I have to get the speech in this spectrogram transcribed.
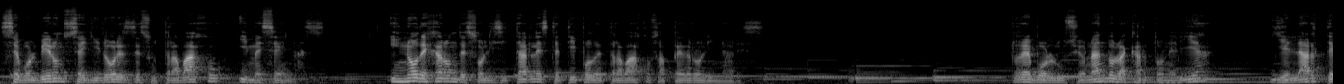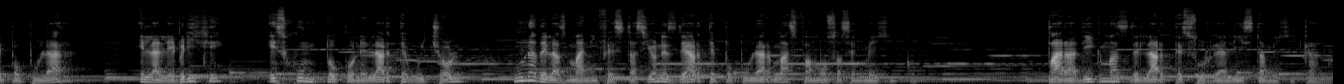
Se volvieron seguidores de su trabajo y mecenas, y no dejaron de solicitarle este tipo de trabajos a Pedro Linares. Revolucionando la cartonería y el arte popular, el alebrije es junto con el arte huichol una de las manifestaciones de arte popular más famosas en México. Paradigmas del arte surrealista mexicano.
